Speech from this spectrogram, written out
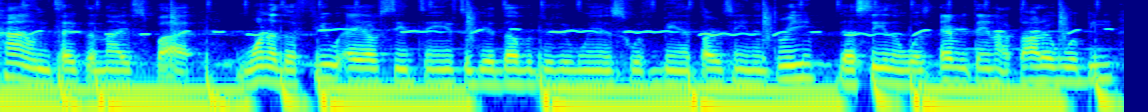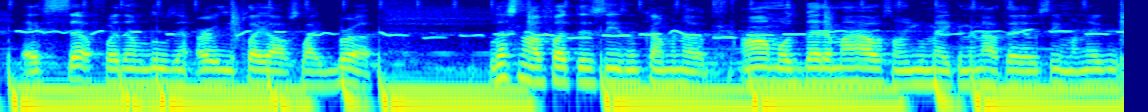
kindly take the ninth spot. One of the few AFC teams to get double digit wins with being 13 and 3. The season was everything I thought it would be, except for them losing early playoffs. Like, bruh, let's not fuck this season coming up. I almost bet my house on you making it out the AFC, my nigga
